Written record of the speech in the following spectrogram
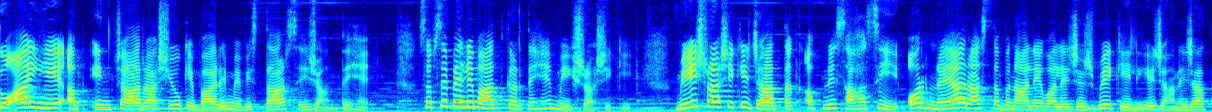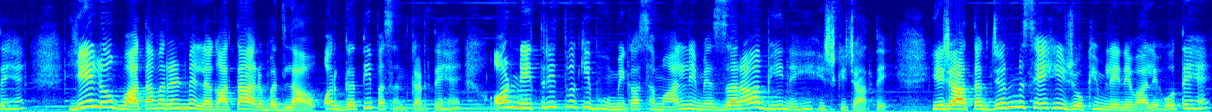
तो आइए अब इन चार राशियों के बारे में विस्तार से जानते हैं। सबसे पहले बात करते हैं मेष राशि की। मेष राशि के जातक अपने साहसी और नया रास्ता बनाने वाले जज्बे के लिए जाने जाते हैं। ये लोग वातावरण में लगातार बदलाव और गति पसंद करते हैं और नेतृत्व की भूमिका संभालने में जरा भी नहीं हिचकिचाते। ये जातक जन्म से ही जोखिम लेने वाले होते हैं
